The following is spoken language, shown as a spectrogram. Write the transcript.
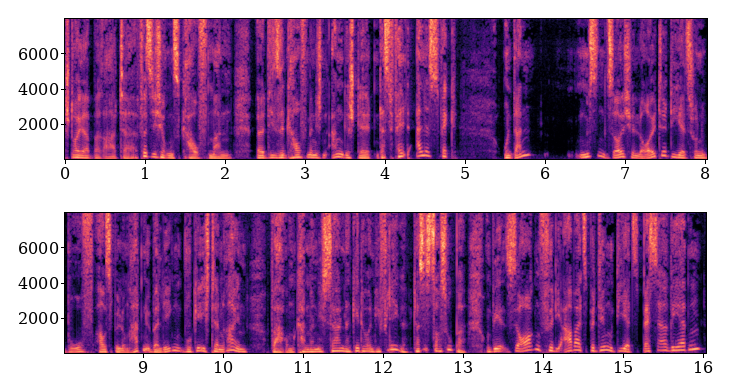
Steuerberater, Versicherungskaufmann, äh, diese kaufmännischen Angestellten, das fällt alles weg. Und dann müssen solche Leute, die jetzt schon eine Berufsausbildung hatten, überlegen, wo gehe ich denn rein? Warum kann man nicht sagen, dann geh doch in die Pflege? Das ist doch super. Und wir sorgen für die Arbeitsbedingungen, die jetzt besser werden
